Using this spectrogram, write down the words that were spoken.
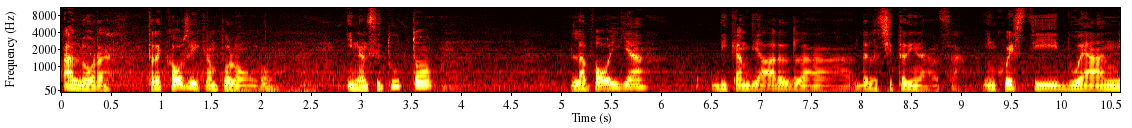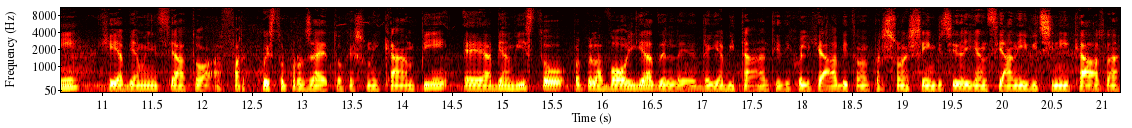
Allora, tre cose di Campolongo. Innanzitutto la voglia di cambiare della, della, cittadinanza. In questi due anni che abbiamo iniziato a fare questo progetto, che sono i campi, eh, abbiamo visto proprio la voglia delle, degli abitanti, di quelli che abitano, persone semplici, degli anziani, i vicini di casa,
